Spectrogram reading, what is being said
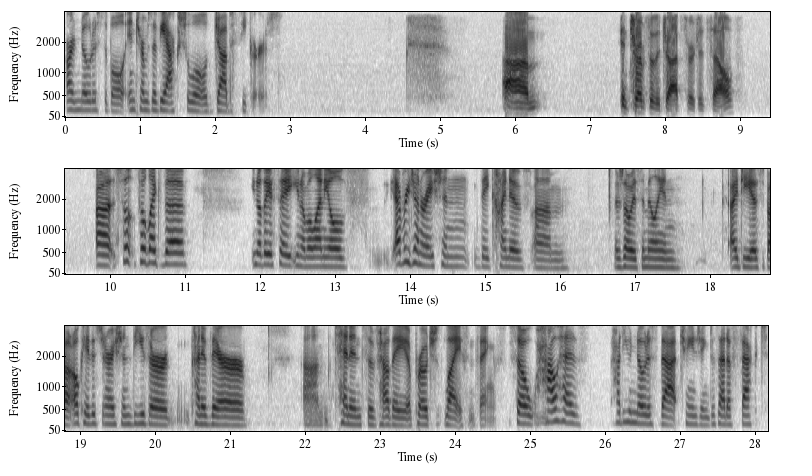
are noticeable in terms of the actual job seekers? Um, in terms of the job search itself? Uh, so, so like the, you know, they say, you know, millennials, every generation, they kind of, um, there's always a million ideas about, okay, this generation, these are kind of their um, tenets of how they approach life and things. So, how has, how do you notice that changing? Does that affect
